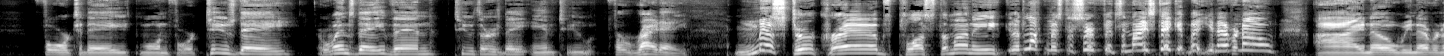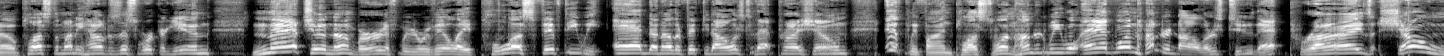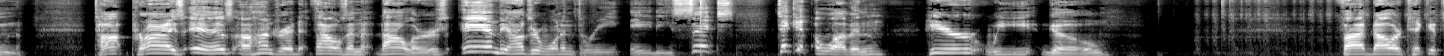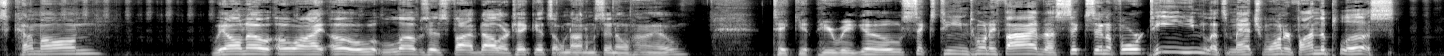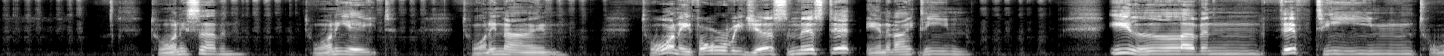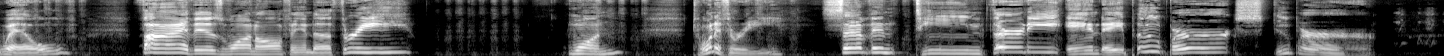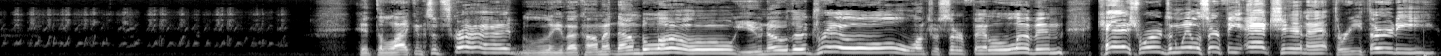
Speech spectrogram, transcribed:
for today, one for Tuesday or Wednesday, then two Thursday and two Friday. Mr. Krabs plus the money. Good luck, Mr. Surf. It's a nice ticket, but you never know. I know we never know. Plus the money, how does this work again? Match a number. If we reveal a plus 50, we add another $50 to that price shown. If we find plus 100, we will add $100 to that prize shown. Top prize is $100,000, and the odds are 1 in 386. Ticket 11. Here we go. $5 tickets, come on. We all know OIO loves his $5 tickets, Anonymous in Ohio. Ticket, here we go. 1625, a 6 and a 14. Let's match one or find the plus. 27, 28, 29, 24, we just missed it. And a 19. 11, 15, 12. 5 is one off and a 3. 1, 23, 17, 30, and a pooper scooper. Hit the like and subscribe. Leave a comment down below. You know the drill. Lunch with Surf at 11. Cash words and Wheel of Surfy action at 3.30.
